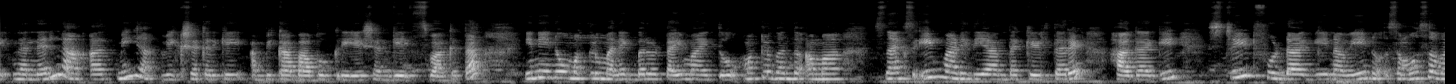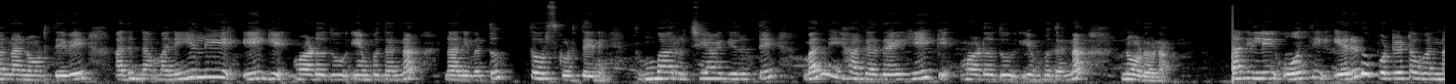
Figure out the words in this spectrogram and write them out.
ನನ್ನೆಲ್ಲ ಆತ್ಮೀಯ ವೀಕ್ಷಕರಿಗೆ ಅಂಬಿಕಾ ಬಾಬು ಕ್ರಿಯೇಷನ್ಗೆ ಸ್ವಾಗತ. ಇನ್ನೇನು ಮಕ್ಕಳು ಮನೆಗೆ ಬರೋ ಟೈಮ್ ಆಯಿತು ಮಕ್ಕಳು ಬಂದು ಅಮ್ಮ ಸ್ನ್ಯಾಕ್ಸ್ ಏನು ಮಾಡಿದೀಯಾ ಅಂತ ಕೇಳ್ತಾರೆ. ಹಾಗಾಗಿ ಸ್ಟ್ರೀಟ್ ಫುಡ್ ಆಗಿ ನಾವೇನು ಸಮೋಸವನ್ನು ನೋಡ್ತೇವೆ, ಅದನ್ನು ಮನೆಯಲ್ಲಿಯೇ ಹೇಗೆ ಮಾಡೋದು ಎಂಬುದನ್ನು ನಾನಿವತ್ತು ತೋರಿಸ್ಕೊಡ್ತೇನೆ. ತುಂಬ ರುಚಿಯಾಗಿರುತ್ತೆ. ಬನ್ನಿ ಹಾಗಾದರೆ ಹೇಗೆ ಮಾಡೋದು ಎಂಬುದನ್ನು ನೋಡೋಣ. ನಾನಿಲ್ಲಿ ಓನ್ಲಿ ಎರಡು ಪೊಟೇಟೋವನ್ನ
